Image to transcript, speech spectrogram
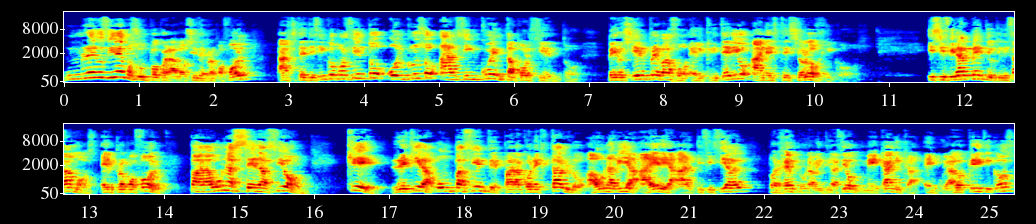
reduciremos un poco la dosis de Propofol al 75% o incluso al 50% pero siempre bajo el criterio anestesiológico. Y si finalmente utilizamos el propofol para una sedación que requiera un paciente para conectarlo a una vía aérea artificial, por ejemplo, una ventilación mecánica en cuidados críticos,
